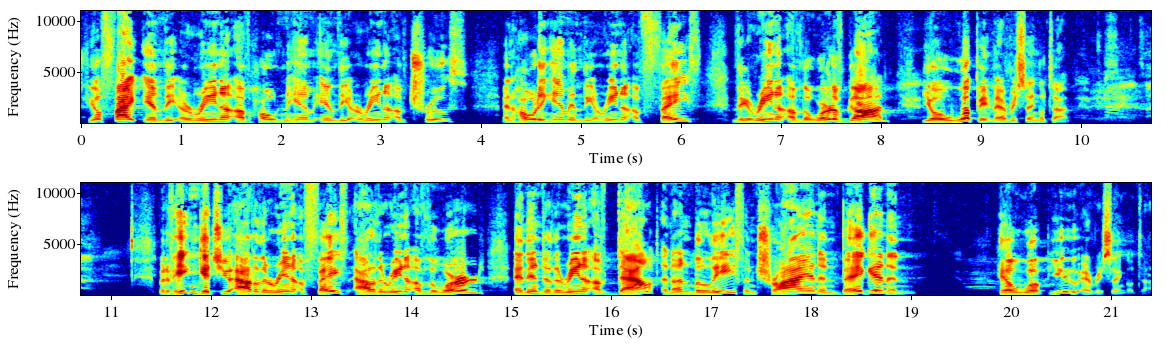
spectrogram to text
If you'll fight in the arena of holding him in the arena of truth and holding him in the arena of faith, the arena of the Word of God, you'll whoop him every single time. But if he can get you out of the arena of faith, out of the arena of the word, and into the arena of doubt and unbelief and trying and begging, and he'll whoop you every single time.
